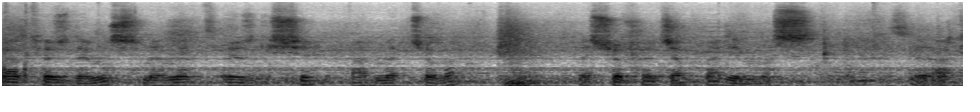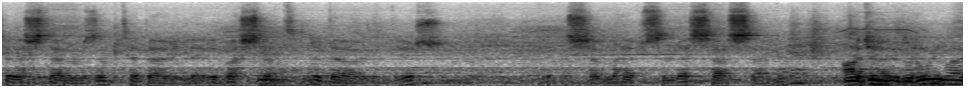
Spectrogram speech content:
Berk Özdemir, Mehmet Özgişi, Ahmet Çolak ve şoför Cabbar Yılmaz. E, Arkadaşlarımızın tedavileri başlatıldı, devam ediyor. E, İnşallah hepsinde sağ salim. Acil bir durum var.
